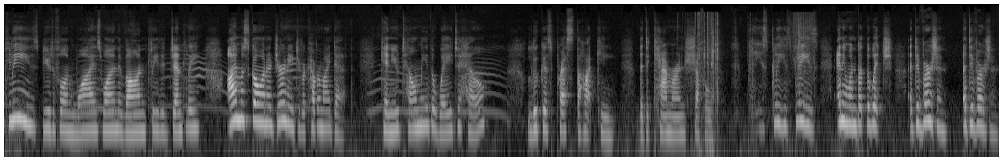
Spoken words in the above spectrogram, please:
Please, beautiful and wise one, Ivan pleaded gently. I must go on a journey to recover my death. Can you tell me the way to hell? Lukas pressed the hot key. The Decameron shuffled. Please, please, please, anyone but the witch. A diversion, a diversion.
